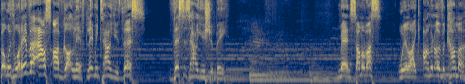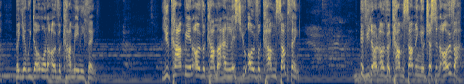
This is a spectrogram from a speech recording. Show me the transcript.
But with whatever else I've got left, let me tell you this this is how you should be. Man, some of us, we're like, I'm an overcomer, but yet we don't want to overcome anything. You can't be an overcomer unless you overcome something. If you don't overcome something, you're just an over.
